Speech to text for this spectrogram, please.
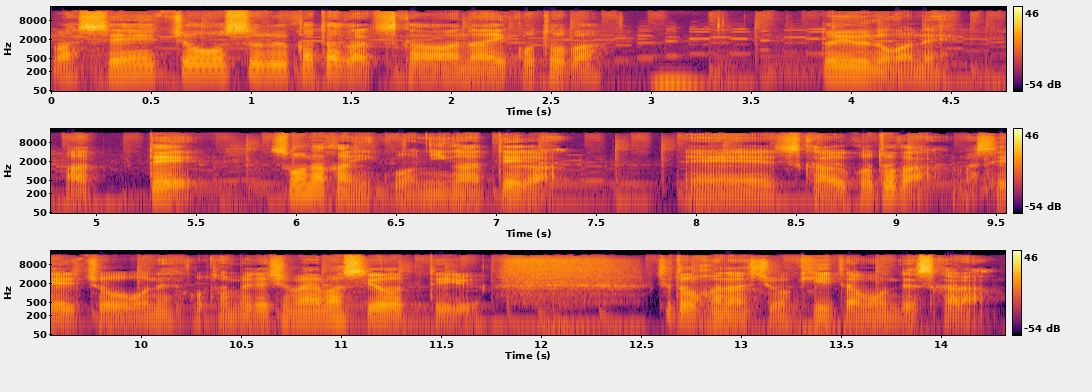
まあ、成長する方が使わない言葉というのがね、あって、その中にこう苦手が、えー使うことが、まあ、成長をね、こう止めてしまいますよっていう、ちょっとお話を聞いたもんですから、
